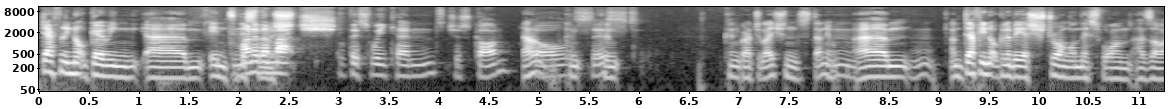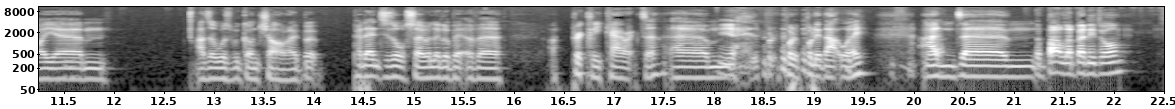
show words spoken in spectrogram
definitely not going um, into this Man of the match this weekend, just gone. Oh, Goal, con- assist. Congratulations, Daniel. Mm. Um, I'm definitely not going to be as strong on this one as I um, as I was with Gonçalo, but Podence is also a little bit of a, a prickly character. Um, Yeah. put, put, it- put it that way. And um, the Battle of Benidorm.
